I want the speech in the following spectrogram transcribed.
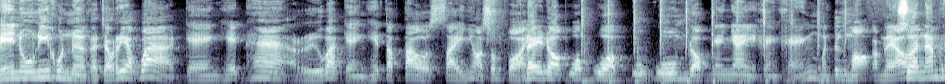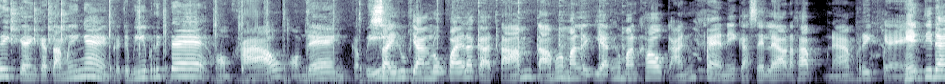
เมนูนี้คนเหนือก็จะเรียกว่าแกงเห็ดห้าหรือว่าแกงเห็ดตับเต่าใส่ยอดส้มปล่อย ได้ดอกอวบอวบๆอุบอูมดอกใหญ่ๆแข็งๆมันตึงเหมาะกันแล้ว ส่วนน้ำพริกแกงกระตำง่ายๆก็จะมีพริกแต้หอมขาวหอมแดงกะปิใส่ทุกอย่างลงไปแล้วก็ตำตำให้มันละเอียดให้มันเข้ากันแค่นี้ก็เสร็จแล้วนะครับน้ำพริกแกงเห็ดที่ได้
